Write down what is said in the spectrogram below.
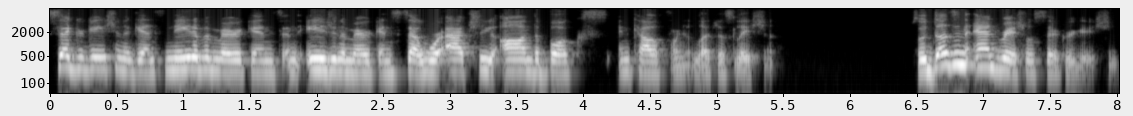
segregation against Native Americans and Asian Americans that were actually on the books in California legislation. So it doesn't end racial segregation.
